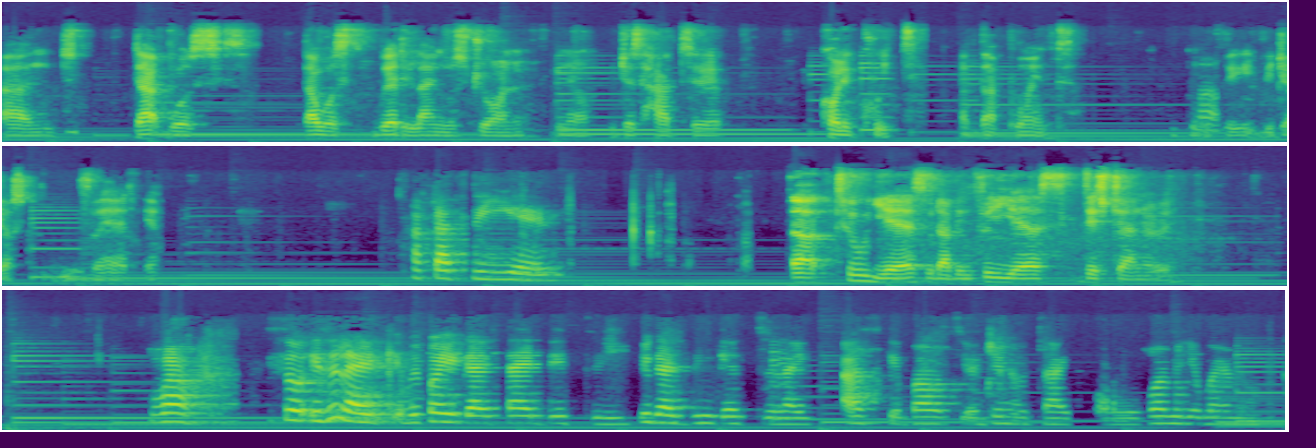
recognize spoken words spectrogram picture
and that was that was where the line was drawn. You know, we just had to call it quit at that point. Wow. We we just move ahead. Yeah. After three years. Uh, two years would have been three years this January. Wow. So is it like before you guys started dating, you guys didn't get to like ask about your genotype or what really went wrong?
